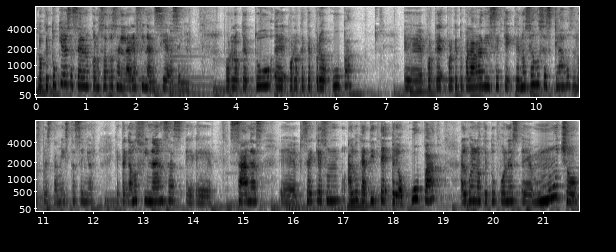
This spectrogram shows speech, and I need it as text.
lo que tú quieres hacer con nosotros en el área financiera, Señor por lo que tú, eh, por lo que te preocupa, eh, porque, porque tu palabra dice que, no seamos esclavos de los prestamistas, Señor, que tengamos finanzas sanas. sé que es un, algo que a ti te preocupa, algo en lo que tú pones mucho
